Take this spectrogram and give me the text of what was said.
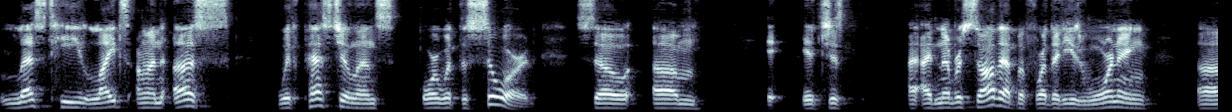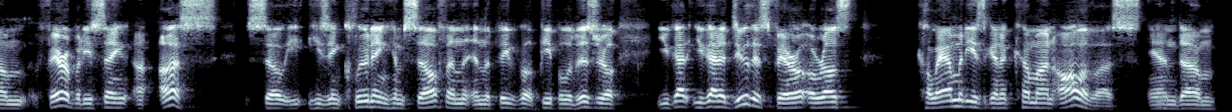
lest He lights on us with pestilence or with the sword." So um, it just I, I never saw that before. That he's warning um, Pharaoh, but he's saying uh, us. So he, he's including himself and the, and the people people of Israel. You got you got to do this, Pharaoh, or else calamity is going to come on all of us. And um,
